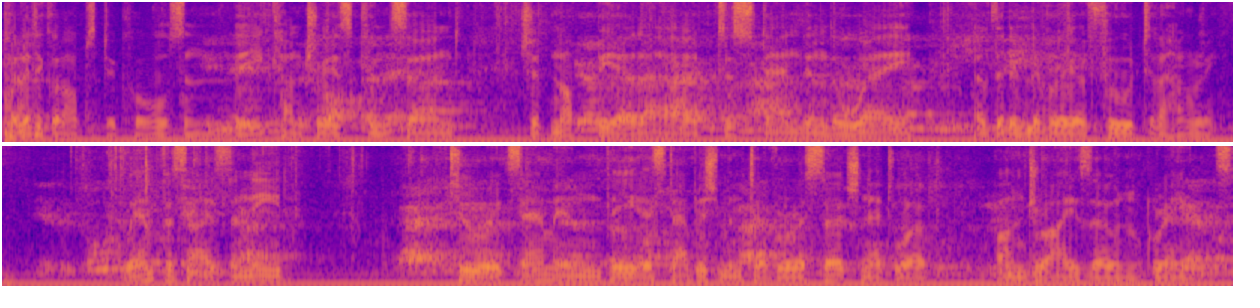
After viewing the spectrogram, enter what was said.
Political obstacles in the countries concerned should not be allowed to stand in the way of the delivery of food to the hungry. We emphasize the need to examine the establishment of a research network on dry zone grains.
